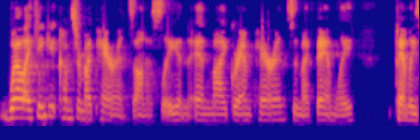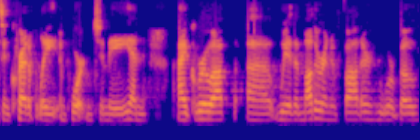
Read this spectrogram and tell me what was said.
Well, I think it comes from my parents, honestly, and, and my grandparents and my family. Family is incredibly important to me. And I grew up uh, with a mother and a father who were both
